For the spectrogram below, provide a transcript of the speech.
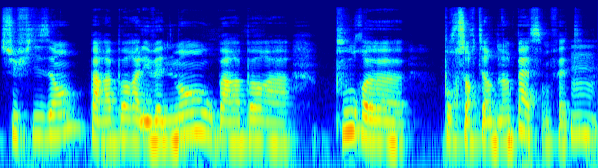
suffisant par rapport à l'événement ou par rapport à pour euh, pour sortir de l'impasse en fait. Mm.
